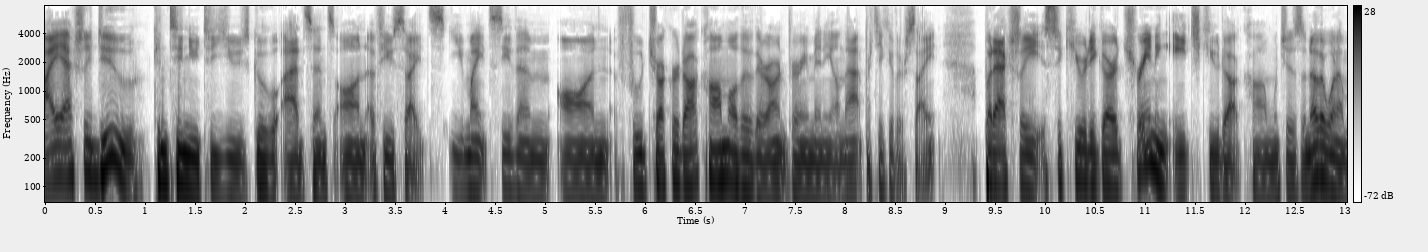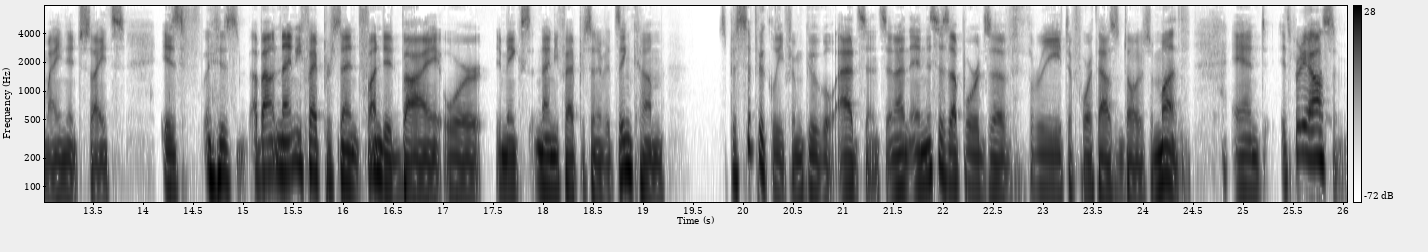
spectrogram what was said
I actually do continue to use Google AdSense on a few sites. You might see them on foodtruckr.com, although there aren't very many on that particular site. But actually, securityguardtraininghq.com, which is another one of my niche sites, is is about 95% funded by or it makes 95% of its income specifically from Google AdSense, and and this is upwards of three to four thousand dollars a month, and it's pretty awesome.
